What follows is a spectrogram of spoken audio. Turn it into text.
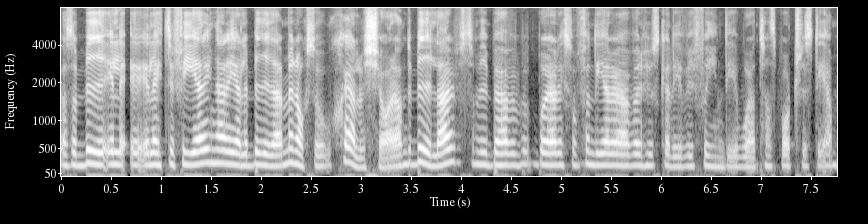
alltså bi, elektrifiering när det gäller bilar men också självkörande bilar som vi behöver börja liksom fundera över hur ska det vi få in det i våra transportsystem.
